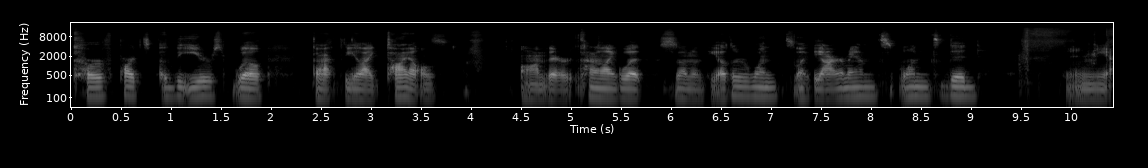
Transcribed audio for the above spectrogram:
curved parts of the ears well got the like tiles on there kind of like what some of the other ones like the Iron Man's ones did. And yeah.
